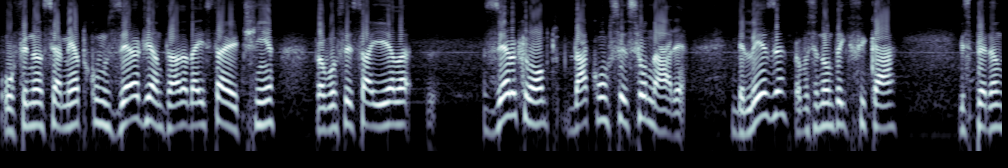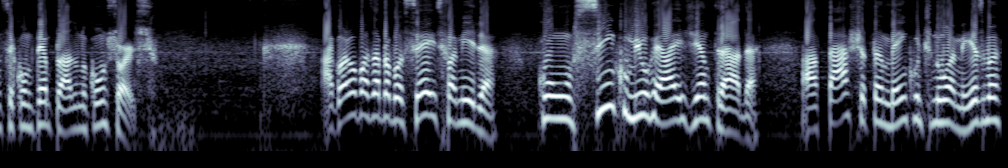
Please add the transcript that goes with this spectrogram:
o financiamento com zero de entrada da startinha para você sair ela zero quilômetro da concessionária. Beleza? Para você não ter que ficar esperando ser contemplado no consórcio agora eu vou passar para vocês família com 5 mil reais de entrada a taxa também continua a mesma,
